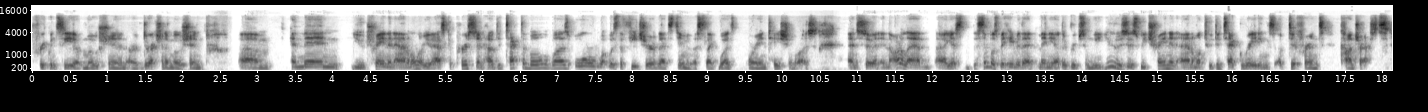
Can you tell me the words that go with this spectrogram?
frequency of motion, or direction of motion. Um, and then you train an animal or you ask a person how detectable it was or what was the feature of that stimulus like what orientation was. And so in our lab i guess the simplest behavior that many other groups and we use is we train an animal to detect gratings of different contrasts.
